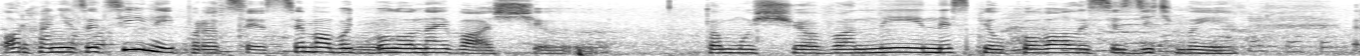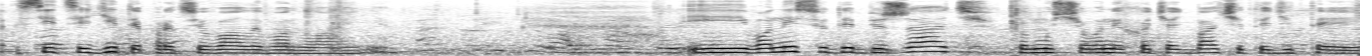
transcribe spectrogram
організаційний процес це, мабуть, було найважче, тому що вони не спілкувалися з дітьми. Всі ці діти працювали в онлайні. І вони сюди біжать, тому що вони хочуть бачити дітей.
